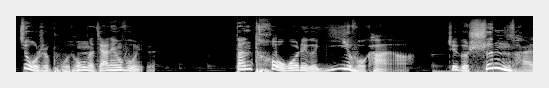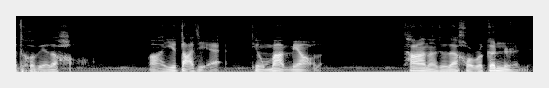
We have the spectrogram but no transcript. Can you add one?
就是普通的家庭妇女，但透过这个衣服看啊，这个身材特别的好，啊，一大姐挺曼妙的，她呢就在后边跟着人家，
